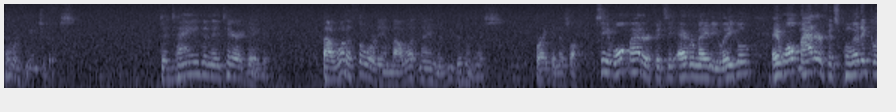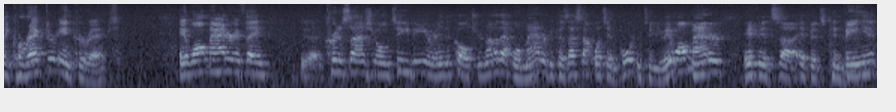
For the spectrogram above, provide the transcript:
They were fugitives, detained and interrogated. By what authority and by what name are you doing this? Breaking this law. See, it won't matter if it's ever made illegal. It won't matter if it's politically correct or incorrect. It won't matter if they criticize you on TV or in the culture. None of that will matter because that's not what's important to you. It won't matter if it's uh, if it's convenient.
